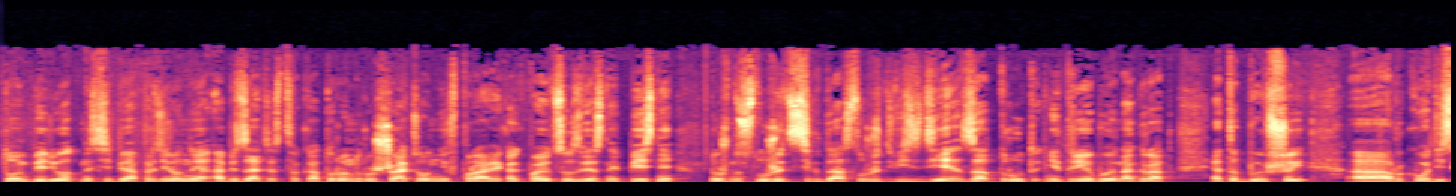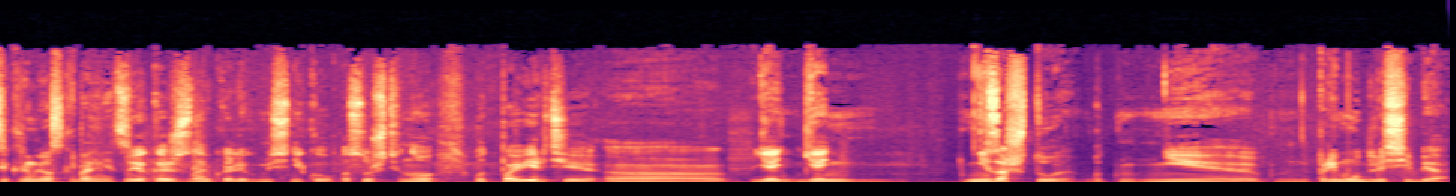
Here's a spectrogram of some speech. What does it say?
то он берет на себя определенные обязательства, которые нарушать он не вправе. Как поется в известной песни «Нужно служить всегда, служить везде, за труд, не требуя наград». Это бывший э, руководитель Кремлевской больницы. Ну, я, конечно, знаю коллегу Мясникова, послушайте, но вот поверьте, э, я, я ни за что вот не приму для себя,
